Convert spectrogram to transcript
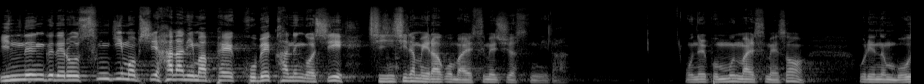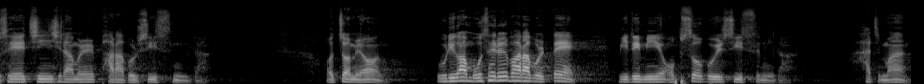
있는 그대로 숨김없이 하나님 앞에 고백하는 것이 진실함이라고 말씀해 주셨습니다. 오늘 본문 말씀에서 우리는 모세의 진실함을 바라볼 수 있습니다. 어쩌면 우리가 모세를 바라볼 때 믿음이 없어 보일 수 있습니다. 하지만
